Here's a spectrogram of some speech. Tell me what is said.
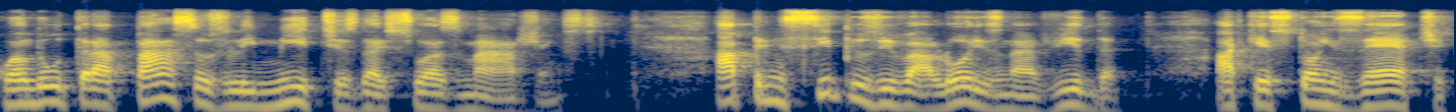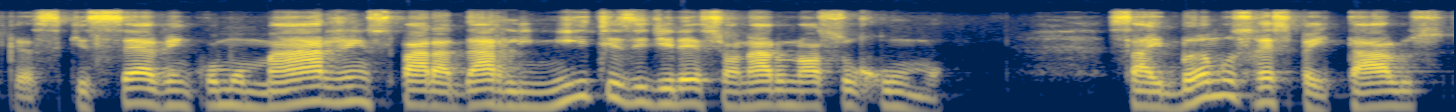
quando ultrapassa os limites das suas margens. Há princípios e valores na vida, há questões éticas que servem como margens para dar limites e direcionar o nosso rumo. Saibamos respeitá-los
